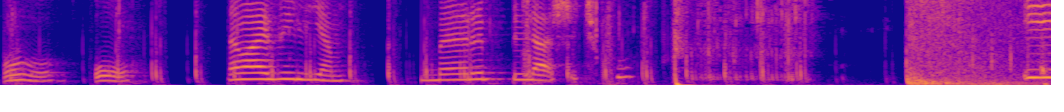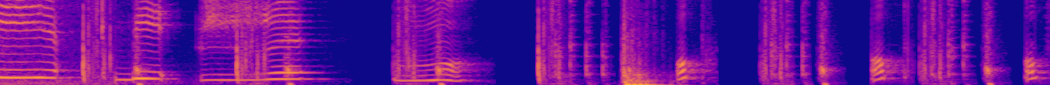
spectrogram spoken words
Ого. О. Давай, Вільям. Бери пляшечку. І біжимо. Оп. Оп. Оп.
